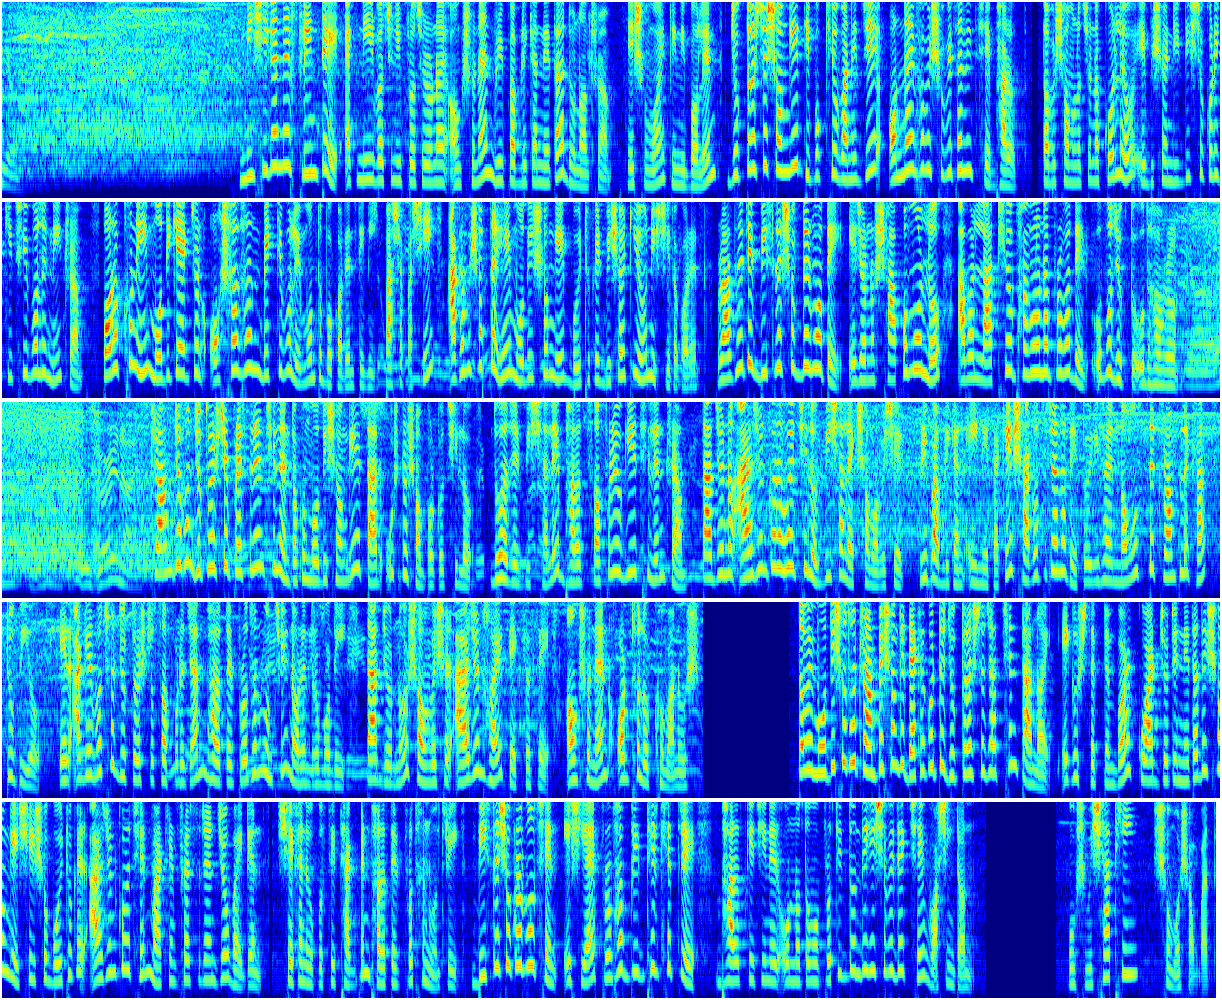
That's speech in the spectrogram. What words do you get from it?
you. মিশিগানের ফ্লিন্টে এক নির্বাচনী প্রচারণায় অংশ নেন রিপাবলিকান নেতা ডোনাল্ড ট্রাম্প এ সময় তিনি বলেন, যুক্তরাষ্ট্রের সঙ্গে দ্বিপক্ষীয় বাণিজ্যে অন্যায়ভাবে সুবিধা নিচ্ছে ভারত তবে সমালোচনা করলেও এ বিষয়ে নির্দিষ্ট করে কিছুই বলেননি ট্রাম্প। পরক্ষণেই মোদীকে একজন অসাধারণ ব্যক্তি বলে মন্তব্য করেন তিনি। পাশাপাশি আগামী সপ্তাহে মোদীর সঙ্গে বৈঠকের বিষয়টিও নিশ্চিত করেন। রাজনৈতিক বিশ্লেষকদের মতে এজন্য সাপও মরল আবার লাঠিও ভাঙল না প্রবাদের উপযুক্ত উদাহরণ। ট্রাম্প যখন যুক্তরাষ্ট্রের প্রেসিডেন্ট ছিলেন, তখন মোদীর সঙ্গে তার উষ্ণ সম্পর্ক ছিল। দু হাজার বিশ সালে ভারত সফরেও গিয়েছিলেন ট্রাম্প। তার জন্য আয়োজন করা হয়েছিল বিশাল এক সমাবেশের। রিপাবলিকান এই নেতাকে স্বাগত জানাতে তৈরি হয় নমস্তে ট্রাম্প লেখা টুপিও। এর আগের বছর যুক্তরাষ্ট্র সফরে যান ভারতের প্রধানমন্ত্রী নরেন্দ্র মোদী। তার জন্য সমাবেশের আয়োজন হয় টেক্সাসে। অংশ নেন অর্ধ লক্ষ মানুষ। তবে মোদী শুধু ট্রাম্পের সঙ্গে দেখা করতে যুক্তরাষ্ট্র যাচ্ছেন তা নয়। একুশ সেপ্টেম্বর কোয়াড জোটের নেতাদের সঙ্গে শীর্ষ বৈঠকের আয়োজন করেছেন মার্কিন প্রেসিডেন্ট জো বাইডেন। সেখানে উপস্থিত থাকবেন ভারতের প্রধানমন্ত্রী। বিশ্লেষকরা বলছেন, এশিয়ায় প্রভাব বৃদ্ধির ক্ষেত্রে ভারতকে চীনের অন্যতম প্রতিদ্বন্দ্বী হিসেবে দেখছে ওয়াশিংটন। মৌসুমী সাথী, সময় সংবাদ।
